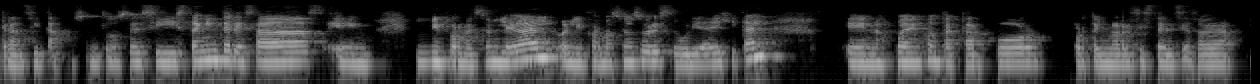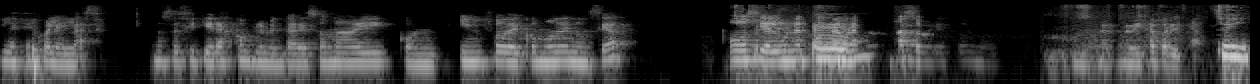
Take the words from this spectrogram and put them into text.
transitamos. Entonces, si están interesadas en la información legal o la información sobre seguridad digital, eh, nos pueden contactar por, por Tecnoresistencias. Ahora les dejo el enlace. No sé si quieras complementar eso, Mavi, con info de cómo denunciar. O si alguna tiene alguna eh, pregunta sobre eso, me avisa por el chat. Sí.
